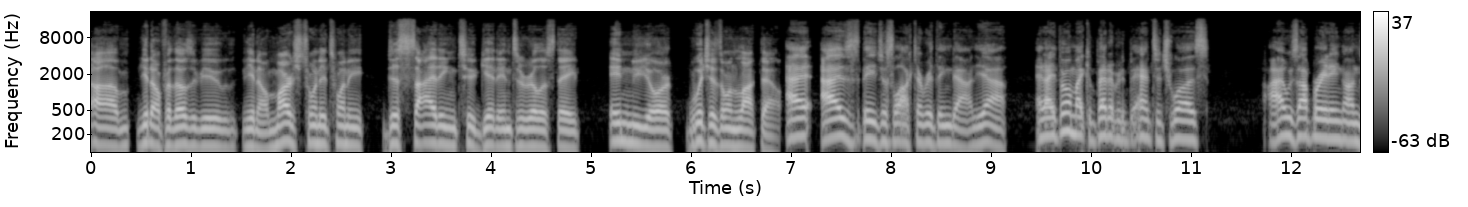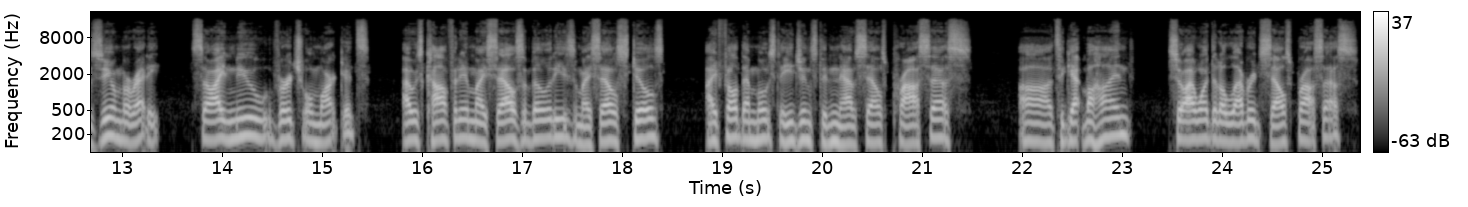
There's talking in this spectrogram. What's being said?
Um, you know, for those of you, you know, March 2020, deciding to get into real estate in New York, which is on lockdown. a- as they just locked everything down. Yeah. And I thought my competitive advantage was I was operating on Zoom already. So I knew virtual markets. I was confident in my sales abilities and my sales skills. I felt that most agents didn't have sales process uh, to get behind. So I wanted to leverage sales process.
